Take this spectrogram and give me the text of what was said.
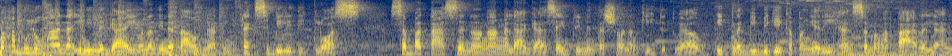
Makabuluhan na inilagay ng tinatawag nating flexibility clause sa batas na nangangalaga sa implementasyon ng K-12. It nagbibigay kapangyarihan sa mga paaralan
